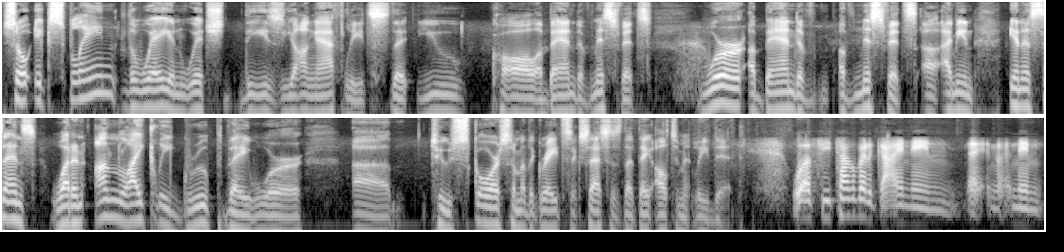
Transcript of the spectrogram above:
So, explain the way in which these young athletes that you call a band of misfits were a band of, of misfits. Uh, I mean, in a sense, what an unlikely group they were uh, to score some of the great successes that they ultimately did. Well, if you talk about a guy named uh, named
